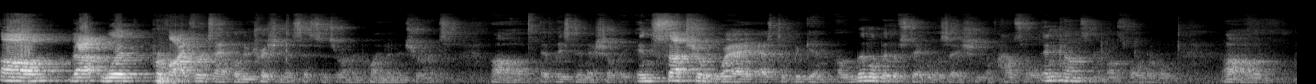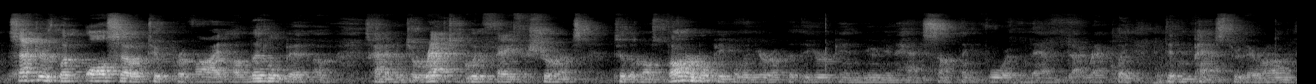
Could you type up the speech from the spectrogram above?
Um, that would provide, for example, nutrition assistance or unemployment insurance, uh, at least initially, in such a way as to begin a little bit of stabilization of household incomes in the most vulnerable uh, sectors, but also to provide a little bit of kind of a direct good faith assurance to the most vulnerable people in Europe that the European Union had something for them directly. It didn't pass through their own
